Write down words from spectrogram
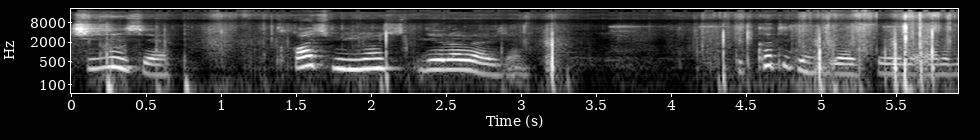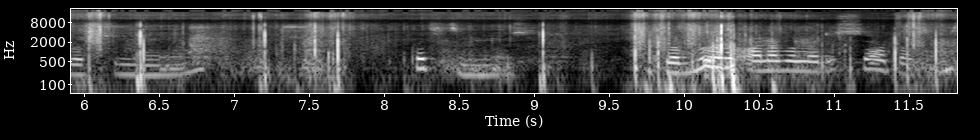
çizinse kaç milyon lira vereceğim? Dikkat edin biraz şöyle araba sürmeye. Dikkat edin biraz. Mesela böyle arabaları şey yaparsınız.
